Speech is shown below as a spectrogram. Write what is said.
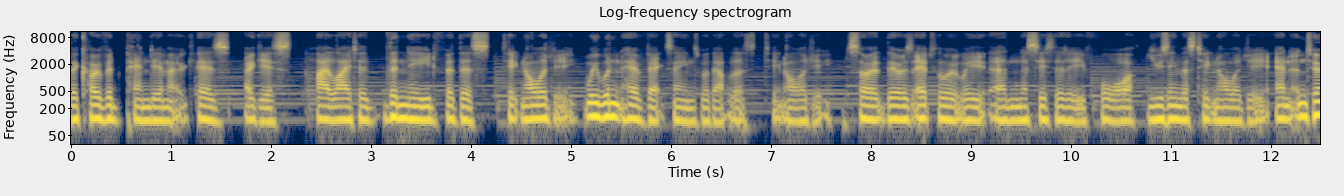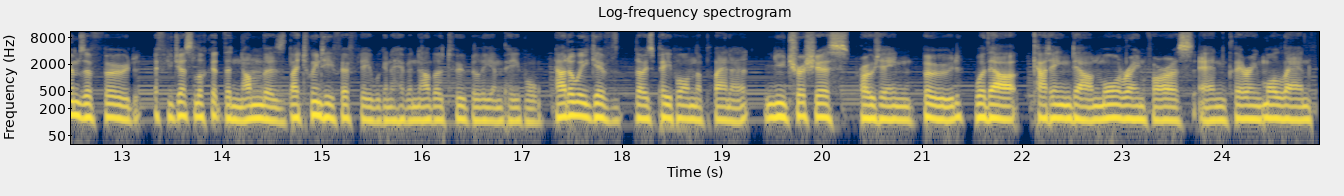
The COVID pandemic has, I guess, highlighted the need for this technology. We wouldn't have vaccines without this technology. So there is absolutely a necessity for using this technology. And in terms of food, if you just look at the numbers, by 2050, we're going to have another 2 billion people. How do we give those people on the planet nutritious protein food without cutting down more rainforests and clearing more land?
